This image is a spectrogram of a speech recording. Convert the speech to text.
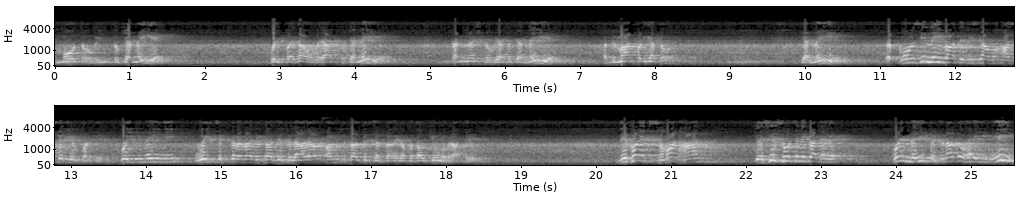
मौत हो गई तो क्या नहीं है? कोई पैदा हो गया तो क्या नहीं है? धन नष्ट हो गया तो क्या नहीं है? अब बीमार पड़ गया तो क्या नहीं है? तो कौन सी नई बात है जिसे हम आश्चर्य में पढ़ते कोई भी नहीं नहीं, वही चक्कर अनाधिकार से चला रहा है और अनंत काल तक चलता रहेगा। बताओ क्यों घबराते हो? देखो, एक समाधान कैसे सोचने का ढंग है। कोई नई घटना तो है ही नहीं,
